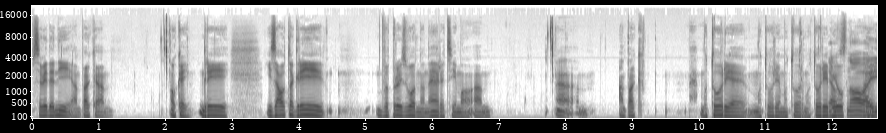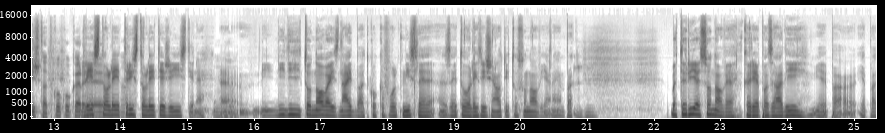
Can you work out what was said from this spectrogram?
seveda ni, ampak um, okay, gre iz avta, gre v proizvodno, ne, recimo. Um, um, ampak motor je motor, je motor. motor je Ja, bil osnova a je ista. Tako, kakor 200 let, ja. 300 let je že isti. Ne. Mhm. Uh, ni, ni to nova iznajdba, tako kot folk misli, da je to električni avto, to so novi. Ne, ampak Mhm. Baterije so nove, kar je pa zadnji, je pa, je pa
